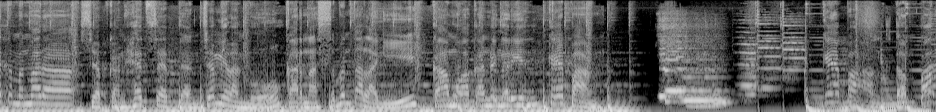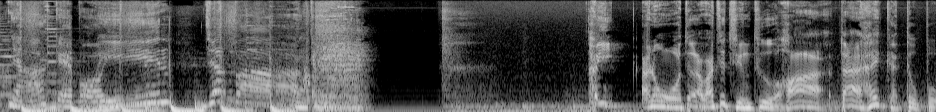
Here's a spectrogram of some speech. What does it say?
Hai teman Mara, siapkan headset dan cemilanmu karena sebentar lagi kamu akan dengerin Kepang. Kepang, tempatnya kepoin Jepang. Hai, anu apa awak cintu ha, tak hai kata bu.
